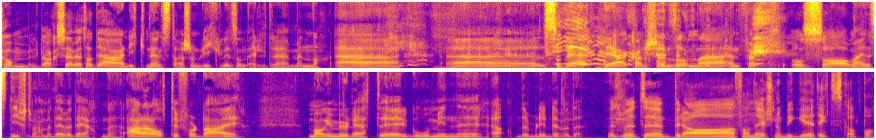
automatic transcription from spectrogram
gammeldags. Jeg vet at jeg er ikke den eneste her som liker litt sånn eldre menn. Da. Eh, eh, så det, det er kanskje en sånn eh, en fuck. Og så må jeg nesten gifte meg med DVD. Det er der alltid for deg. Mange muligheter, gode minner. Ja, det blir DVD. Høres ut som et eh, bra foundation å bygge et ekteskap på.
